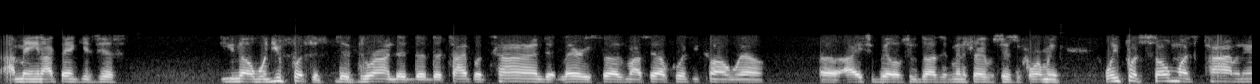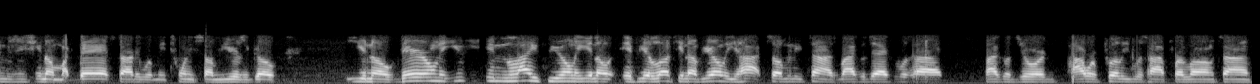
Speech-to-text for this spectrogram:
I mean, I think it's just you know when you put the the grind, the, the the type of time that Larry Suggs, myself, Quincy Caldwell uh, Aisha Billups, who does administrative assistant for me. We put so much time and energy. You know, my dad started with me 20 some years ago. You know, they're only you in life. You only, you know, if you're lucky enough, you're only hot so many times. Michael Jackson was hot. Michael Jordan, Howard Pulley was hot for a long time.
